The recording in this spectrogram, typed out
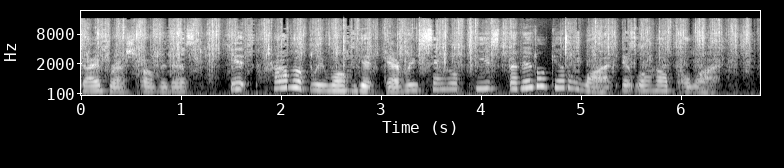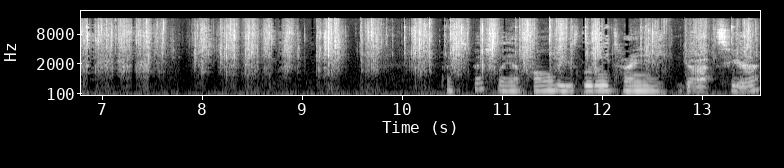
die brush over this. It probably won't get every single piece, but it'll get a lot. It will help a lot. Especially on all these little tiny dots here.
